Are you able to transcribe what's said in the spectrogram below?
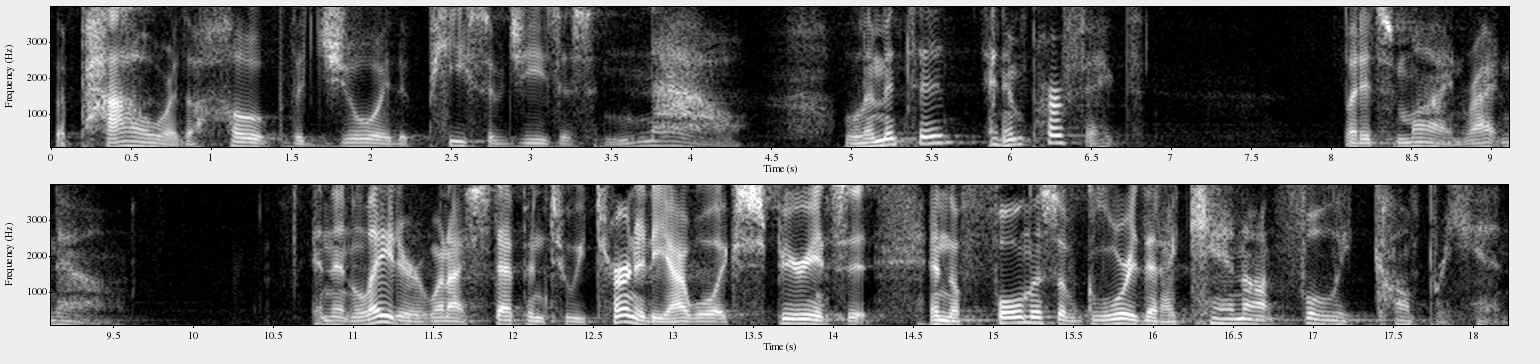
The power, the hope, the joy, the peace of Jesus now. Limited and imperfect, but it's mine right now. And then later, when I step into eternity, I will experience it in the fullness of glory that I cannot fully comprehend.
